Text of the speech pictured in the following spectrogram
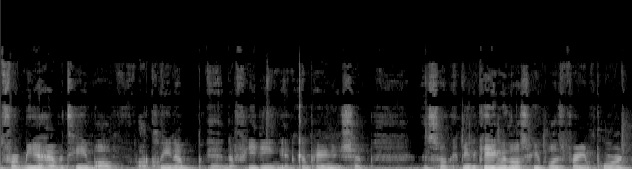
For me, I have a team of a cleanup and a feeding and companionship. And so communicating with those people is very important.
